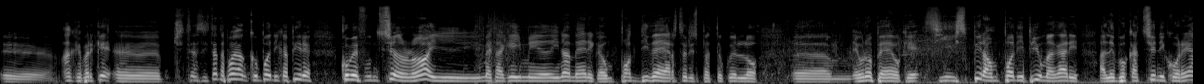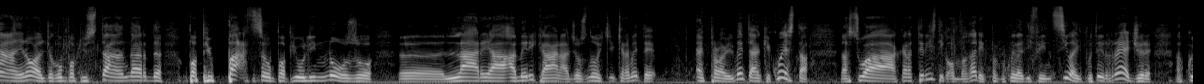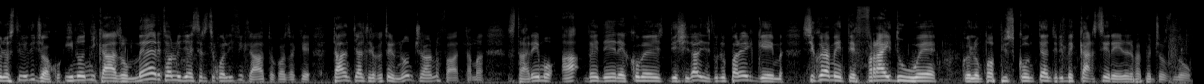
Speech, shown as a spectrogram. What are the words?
Eh, anche perché eh, si tratta poi anche un po' di capire come funzionano no? il metagame in America è un po' diverso rispetto a quello eh, europeo che si ispira un po' di più magari alle vocazioni coreane no? al gioco un po' più standard un po' più pazzo, un po' più linnoso eh, l'area americana Joe Snow chiaramente è probabilmente anche questa la sua caratteristica, o magari proprio quella difensiva, di poter reggere a quello stile di gioco. In ogni caso, merito a lui di essersi qualificato, cosa che tanti altri giocatori non ce l'hanno fatta, ma staremo a vedere come deciderà di sviluppare il game. Sicuramente fra i due, quello un po' più scontento di beccarsi Rainer è proprio Jon Snow.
